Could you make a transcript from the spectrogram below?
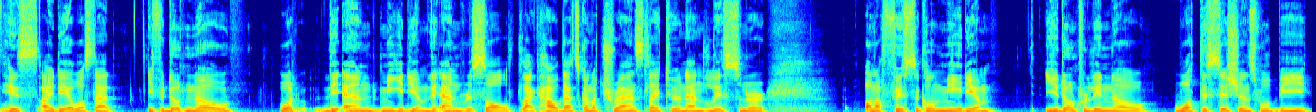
his idea was that if you don't know what the end medium, the end result, like how that's going to translate to an end listener on a physical medium, you don't really know what decisions will be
